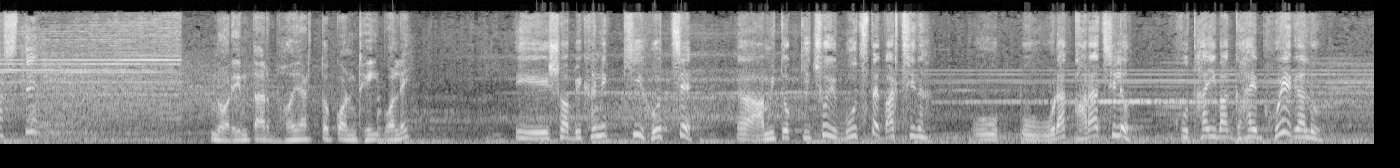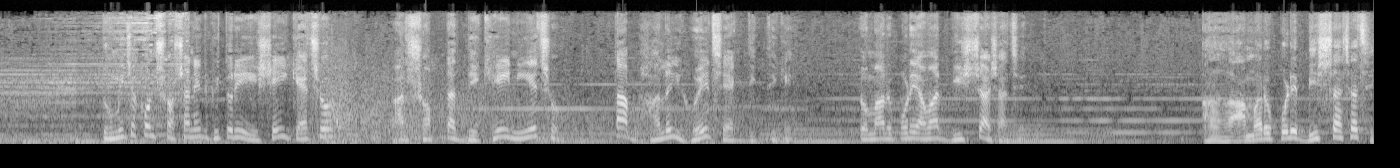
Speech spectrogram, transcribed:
আসতে? নরেন তার ভয়ার্ত কণ্ঠেই বলে, এসব এখানে কি হচ্ছে? আমি তো কিছুই বুঝতে পারছি না। ও, ওরা কারা ছিল? কোথায় বা গায়েব হয়ে গেল? তুমি যখন শ্মশানের ভিতরে এসেই গেছো আর সবটা দেখেই নিয়েছো, তা ভালোই হয়েছে একদিক থেকে। তোমার উপরে আমার বিশ্বাস আছে। আমার উপরে বিশ্বাস আছে?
